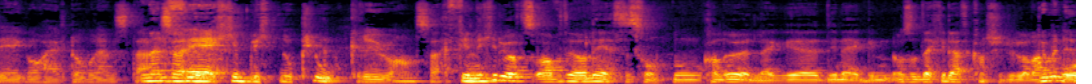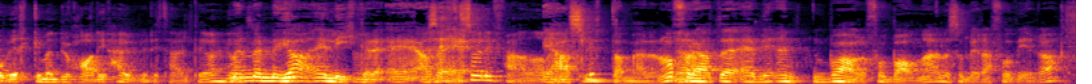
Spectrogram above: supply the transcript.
det går helt overens der. Men så jeg er ikke blitt noe klokere uansett. Finner ikke du at av og til å lese sånt noe kan ødelegge din egen... Altså, det er ikke det at kanskje du lar Jo, deg men påvirke, men du har det i hodet ditt hele tiden. Men, men ja, jeg liker det. Jeg, altså, jeg er jeg, det. jeg har sluttet med det nå, fordi at jeg blir enten bare forbannet, eller så blir jeg forvirret.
